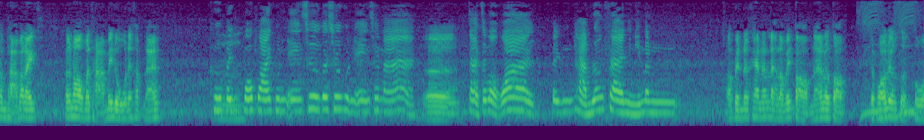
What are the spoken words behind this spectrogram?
คำถามอะไรข้างนอกมาถามไม่ดูนะครับ นะ คือเป็นอืม โปรไฟล์คุณเองชื่อก็ชื่อคุณเองใช่ไหมเออ แต่จะบอกว่าเป็นถามเรื่องแฟนอย่างนี้มัน เอาเป็นแค่นั้นแหละ เราไม่ตอบนะ เราตอบเฉพาะเรื่องส่วนตัว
